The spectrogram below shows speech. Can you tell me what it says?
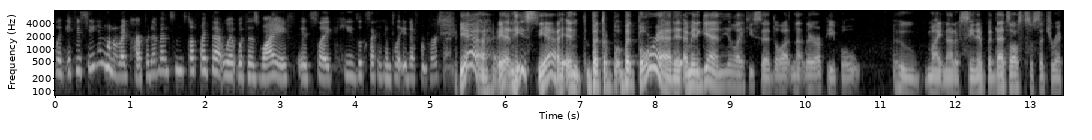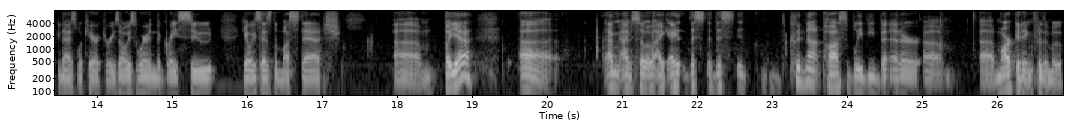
like, if you see him on a red carpet events and stuff like that with, with his wife, it's like he looks like a completely different person. yeah, and he's yeah, and but the but Borat, it, I mean, again, you know, like you said, a lot. Not, there are people who might not have seen it, but that's also such a recognizable character. He's always wearing the gray suit. He always has the mustache. Um, but yeah, uh, I'm, I'm so I, I this this it could not possibly be better um, uh, marketing for the movie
